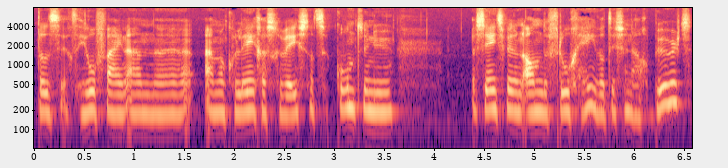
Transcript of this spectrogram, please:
Dat is echt heel fijn aan, uh, aan mijn collega's geweest, dat ze continu steeds weer een ander vroeg: hey, wat is er nou gebeurd?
